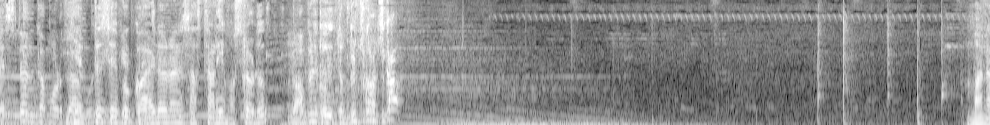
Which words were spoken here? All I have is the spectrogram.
వెస్టర్న్ కమోడ్ ఎంతసేపు కారిడోర్ అని సస్తాడు ఈ ముసలోడు లోపలికి వెళ్ళి దుబ్బించుకోవచ్చుగా మన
